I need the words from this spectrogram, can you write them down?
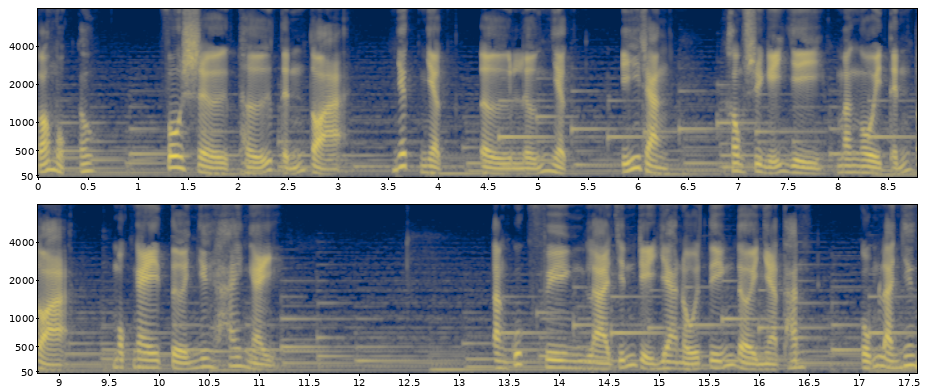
có một câu Vô sự thử tĩnh tọa, nhất nhật tự lưỡng nhật, ý rằng không suy nghĩ gì mà ngồi tĩnh tọa, một ngày tựa như hai ngày. Tăng Quốc Phiên là chính trị gia nổi tiếng đời nhà Thanh, cũng là nhân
